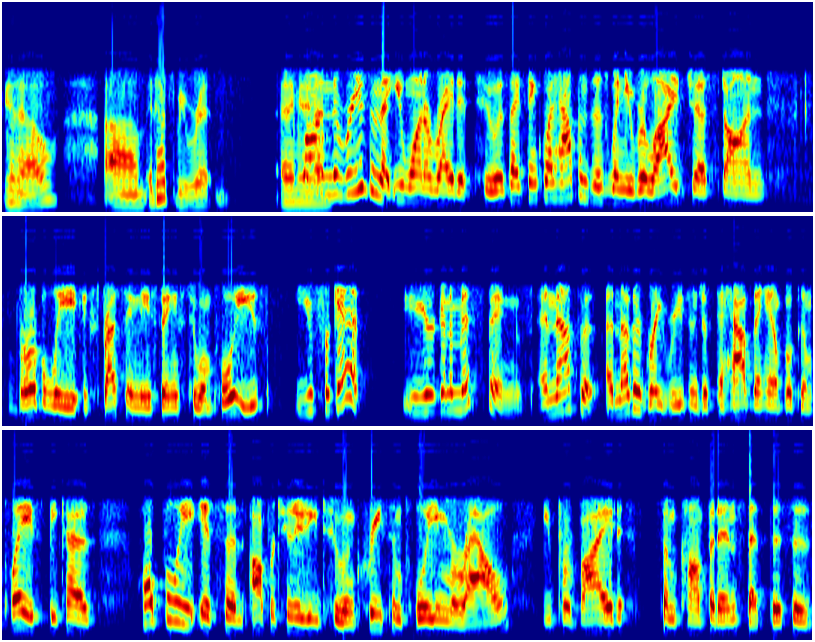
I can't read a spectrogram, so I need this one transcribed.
you know. Um, it has to be written. And I mean, well, and the reason that you want to write it too is I think what happens is when you rely just on verbally expressing these things to employees, you forget. You're going to miss things. And that's a, another great reason just to have the handbook in place because hopefully it's an opportunity to increase employee morale. You provide some confidence that this is,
